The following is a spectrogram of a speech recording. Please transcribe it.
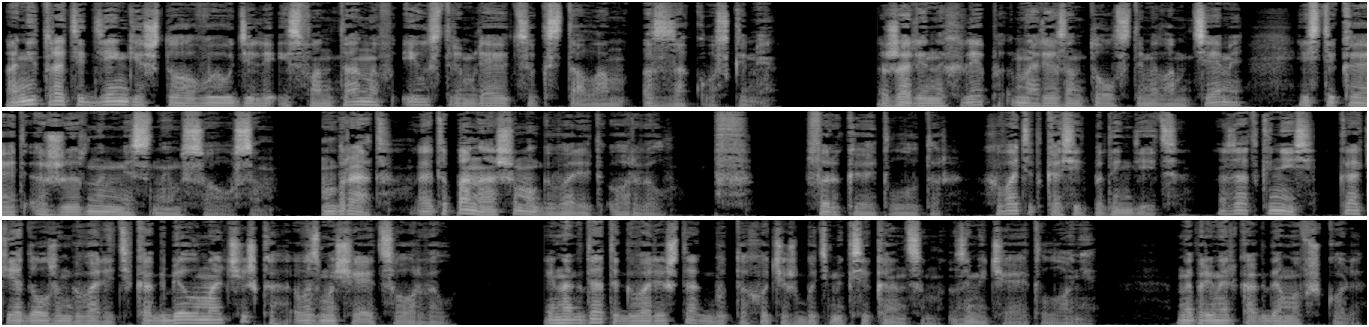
Они тратят деньги, что выудили из фонтанов, и устремляются к столам с закусками. Жареный хлеб нарезан толстыми ломтями и стекает жирным мясным соусом. «Брат, это по-нашему», — говорит Орвел. «Пф», — фыркает Лутер. «Хватит косить под индейца. Заткнись. Как я должен говорить? Как белый мальчишка?» — возмущается Орвел. «Иногда ты говоришь так, будто хочешь быть мексиканцем», — замечает Лони. «Например, когда мы в школе.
